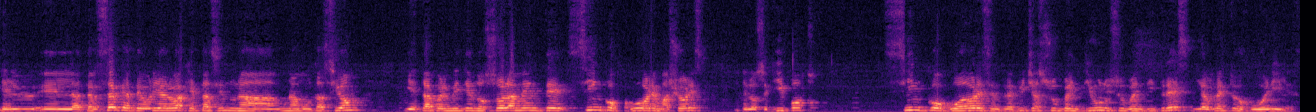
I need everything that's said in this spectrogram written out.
la tercera categoría del básquet está haciendo una, mutación y está permitiendo solamente cinco jugadores mayores en los equipos, cinco jugadores entre fichas sub-21 y sub-23 y el resto de juveniles,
